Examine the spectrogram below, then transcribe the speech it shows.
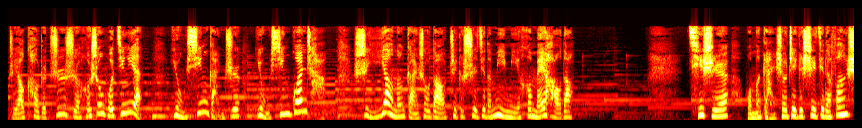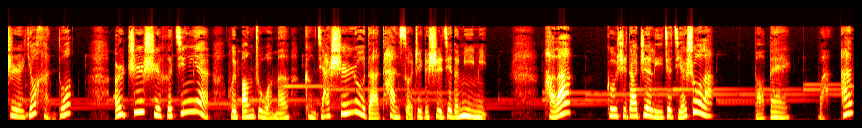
只要靠着知识和生活经验，用心感知、用心观察，是一样能感受到这个世界的秘密和美好的。其实，我们感受这个世界的方式有很多，而知识和经验会帮助我们更加深入的探索这个世界的秘密。好啦，故事到这里就结束了，宝贝，晚安。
